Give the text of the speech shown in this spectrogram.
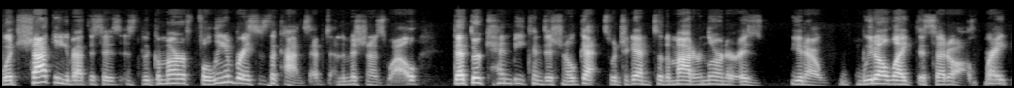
what's shocking about this is, is the Gemara fully embraces the concept and the Mishnah as well that there can be conditional gets, which again, to the modern learner is, you know, we don't like this at all, right?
